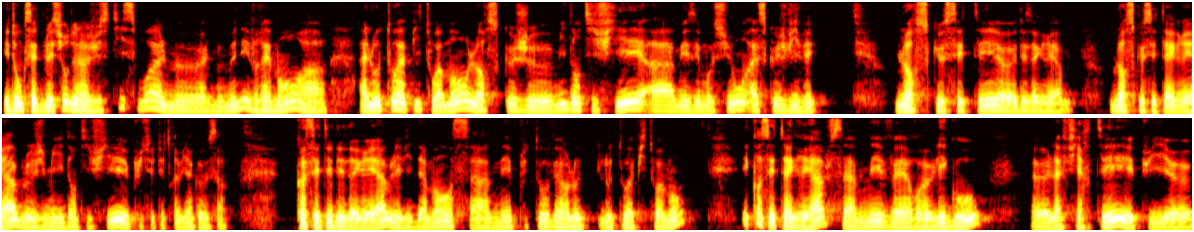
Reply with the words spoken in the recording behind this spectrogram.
Et donc cette blessure de l'injustice, moi, elle me, menait vraiment à l'auto-apitoiement lorsque je m'identifiais à mes émotions, à ce que je vivais, lorsque c'était désagréable. Lorsque c'était agréable, je m'y identifiais et puis c'était très bien comme ça. Quand c'était désagréable, évidemment, ça amenait plutôt vers l'auto-apitoiement. Et quand c'était agréable, ça amenait vers euh, l'ego, euh, la fierté et puis euh,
